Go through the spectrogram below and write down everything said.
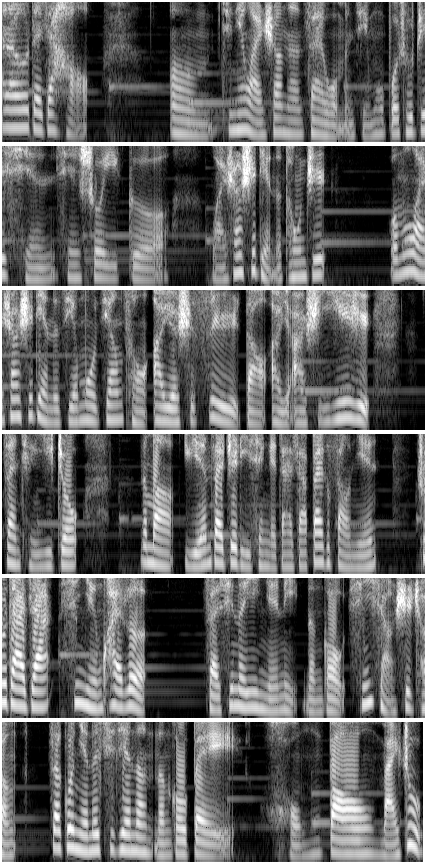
Hello，大家好。嗯，今天晚上呢，在我们节目播出之前，先说一个晚上十点的通知。我们晚上十点的节目将从二月十四日到二月二十一日暂停一周。那么，语言在这里先给大家拜个早年，祝大家新年快乐，在新的一年里能够心想事成，在过年的期间呢，能够被红包埋住。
